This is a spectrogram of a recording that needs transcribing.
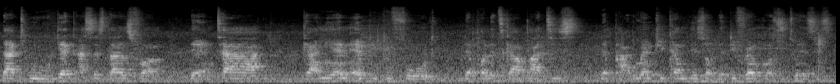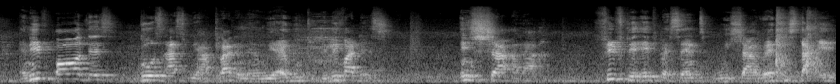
that we will get assistance from the entire Ghanaian NPP fold, the political parties, the parliamentary candidates of the different constituencies. And if all this goes as we are planning and we are able to deliver this, inshallah, 58% we shall register it.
